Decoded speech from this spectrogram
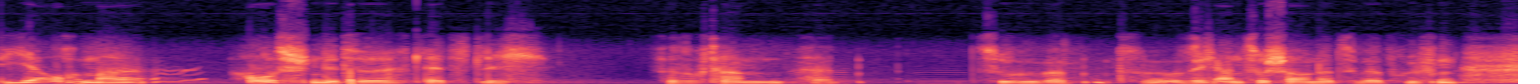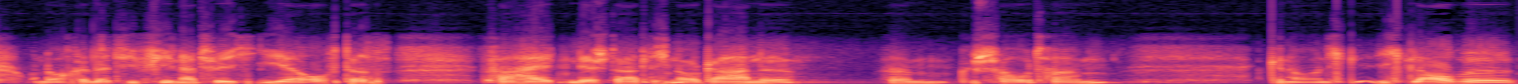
die ja auch immer Ausschnitte letztlich versucht haben, äh, zu, über, zu, sich anzuschauen oder zu überprüfen und auch relativ viel natürlich eher auf das Verhalten der staatlichen Organe ähm, geschaut haben. Genau, und ich, ich glaube,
